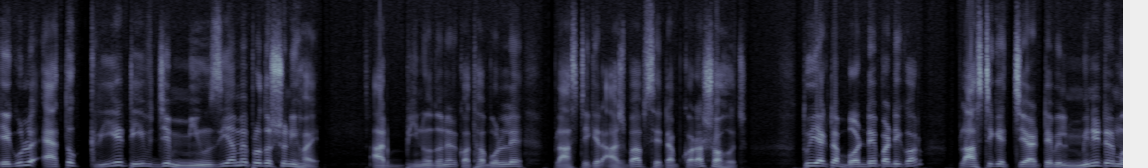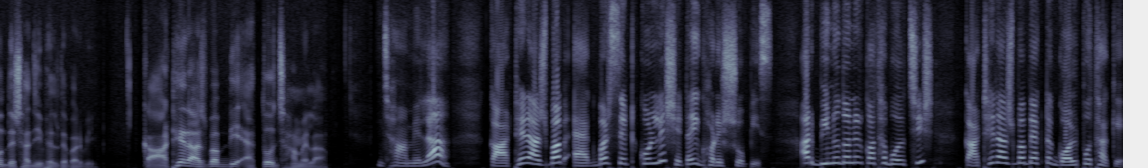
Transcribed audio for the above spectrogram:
এগুলো এত ক্রিয়েটিভ যে মিউজিয়ামে প্রদর্শনী হয়। আর বিনোদনের কথা বললে প্লাস্টিকের আসবাব সেট করা সহজ। তুই একটা বার্থডে পার্টি কর, প্লাস্টিকের চেয়ার টেবিল মিনিটের মধ্যে সাজিয়ে ফেলতে পারবি। কাঠের আসবাব দিয়ে এত ঝামেলা। ঝামেলা? কাঠের আসবাব একবার সেট করলে সেটাই ঘরের শোপিস। আর বিনোদনের কথা বলছিস, কাঠের আসবাবে একটা গল্প থাকে।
